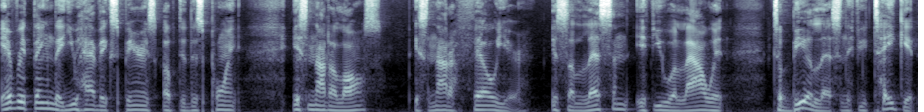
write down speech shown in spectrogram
Everything that you have experienced up to this point, it's not a loss, it's not a failure. It's a lesson if you allow it to be a lesson. If you take it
